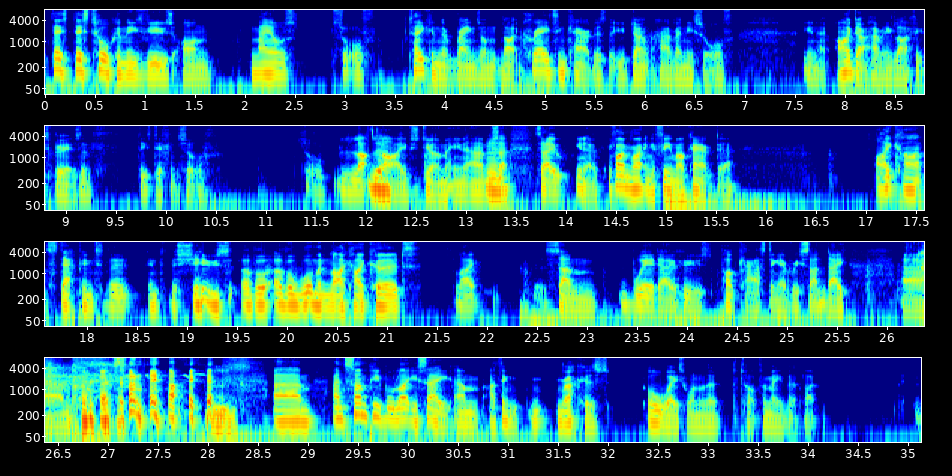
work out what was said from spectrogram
this this talk and these views on males sort of taking the reins on like creating characters that you don't have any sort of you know, I don't have any life experience of these different sort of sort of li- Yeah. lives. Do you know what I mean? Um, So, so you know, if I'm writing a female character, I can't step into the into the shoes of a of a woman like I could, like some weirdo who's podcasting every Sunday, um, Sunday night. Um, and some people, like you say, um, I think Rucka's always one of the, the top for me. That like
